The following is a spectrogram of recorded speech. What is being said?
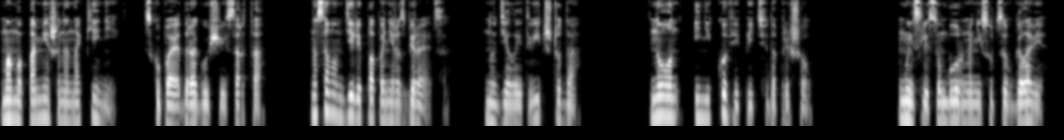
Мама помешана на Кении, скупая дорогущие сорта. На самом деле папа не разбирается, но делает вид, что да. Но он и не кофе пить сюда пришел. Мысли сумбурно несутся в голове.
